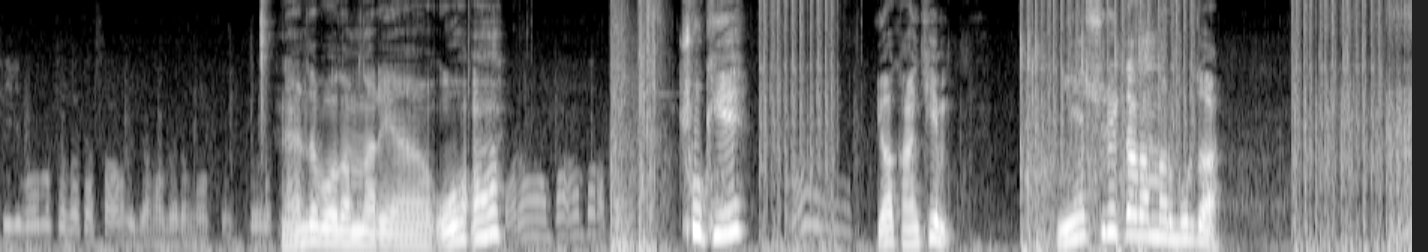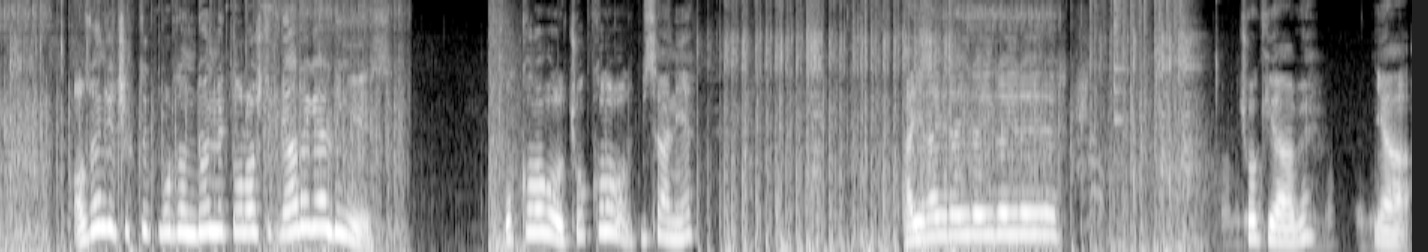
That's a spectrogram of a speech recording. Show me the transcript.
Şey gibi olursa zaten sağlamayacağım haberin olsun. Böyle Nerede bu adamlar ya? Oh, aha. Çok iyi. Ya kankim. Niye sürekli adamlar burada? Az önce çıktık buradan döndük dolaştık. Ne ara geldiniz? Çok kalabalık çok kalabalık. Bir saniye. Hayır hayır hayır hayır hayır hayır. Çok iyi abi. Ya,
